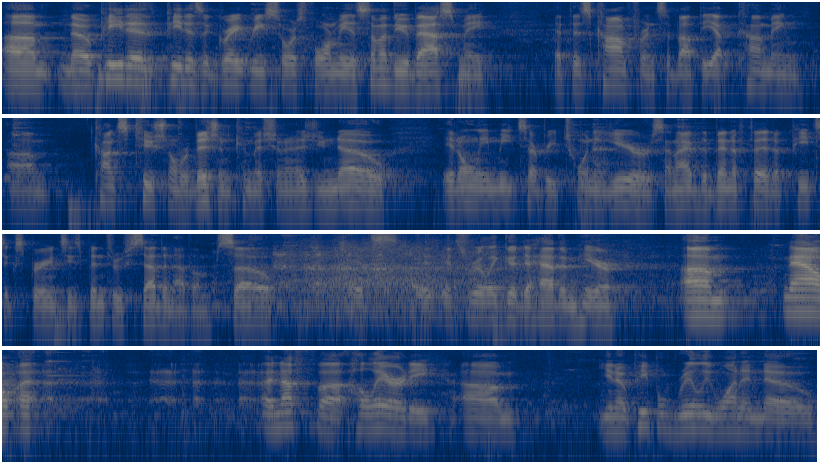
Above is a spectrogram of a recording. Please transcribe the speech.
Um, no, Pete is, Pete is a great resource for me. As some of you have asked me at this conference about the upcoming um, Constitutional Revision Commission, and as you know, it only meets every 20 years, and I have the benefit of Pete's experience. He's been through seven of them, so it's, it, it's really good to have him here. Um, now, uh, uh, enough uh, hilarity. Um, you know, people really want to know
